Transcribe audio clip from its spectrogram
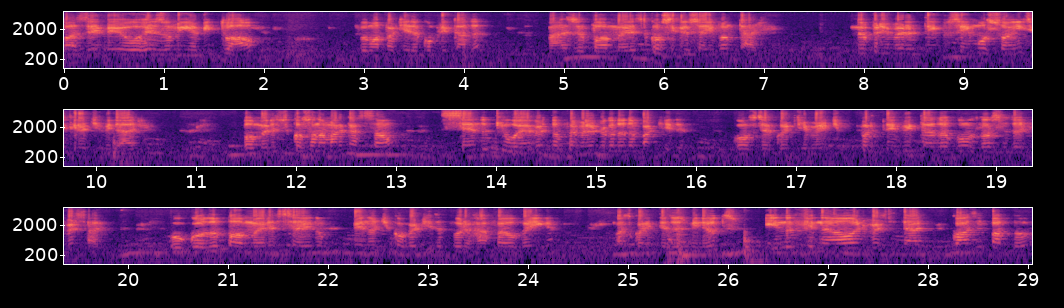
Fazer meu resuminho habitual, foi uma partida complicada, mas o Palmeiras conseguiu sair vantagem. No primeiro tempo, sem emoções e criatividade, o Palmeiras ficou só na marcação, sendo que o Everton foi o melhor jogador da partida, consequentemente por ter evitado alguns lances do adversário. O gol do Palmeiras saiu no pênalti convertido por Rafael Veiga, aos 42 minutos, e no final a Universidade quase empatou,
